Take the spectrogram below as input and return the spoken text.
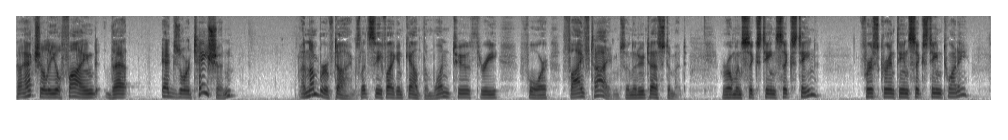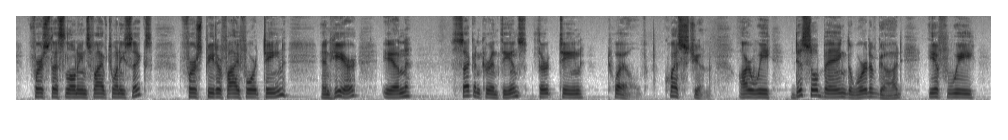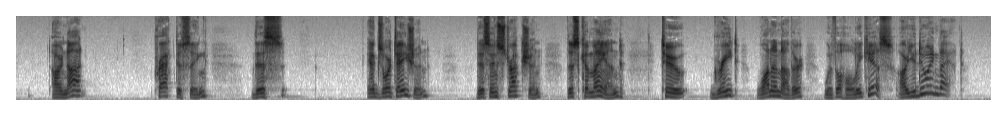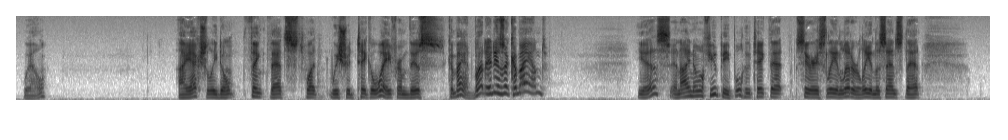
Now, actually, you'll find that exhortation a number of times. Let's see if I can count them. One, two, three, four, five times in the New Testament. Romans 16, 16, 1 Corinthians 16, 20, 1 Thessalonians 5, 26, 1 Peter 5, 14, and here in 2 Corinthians 13, 12. Question Are we disobeying the Word of God if we are not practicing this exhortation, this instruction, this command to greet one another with a holy kiss. Are you doing that? Well, I actually don't think that's what we should take away from this command, but it is a command. Yes, and I know a few people who take that seriously and literally in the sense that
